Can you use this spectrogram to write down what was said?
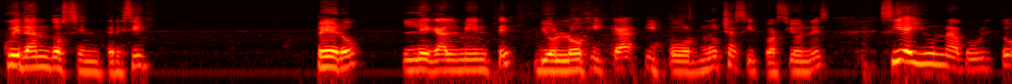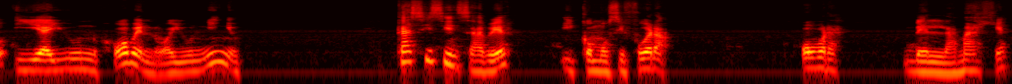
cuidándose entre sí. Pero legalmente, biológica y por muchas situaciones, sí hay un adulto y hay un joven o hay un niño. Casi sin saber y como si fuera obra de la magia,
